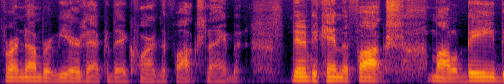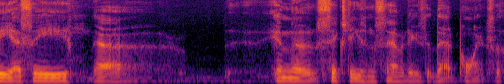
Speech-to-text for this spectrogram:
for a number of years after they acquired the Fox name. But then it became the Fox Model B, BSE, uh, in the 60s and 70s at that point. So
